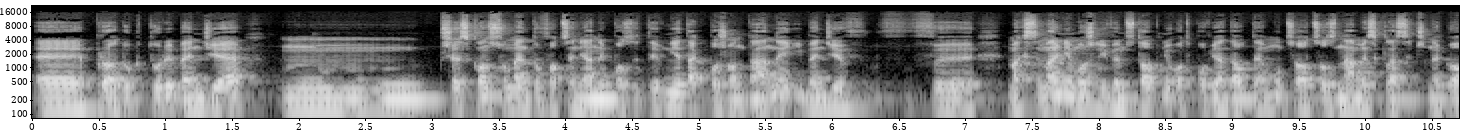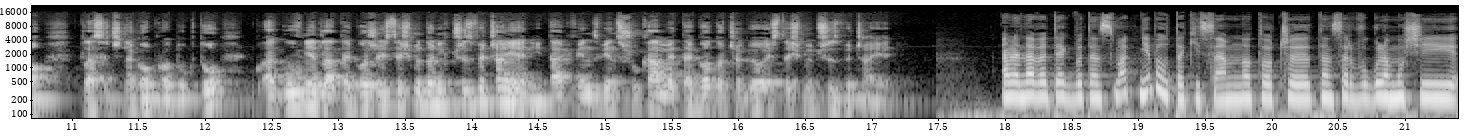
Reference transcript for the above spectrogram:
e, produkt, który będzie mm, przez konsumentów oceniany pozytywnie, tak pożądany i będzie w, w maksymalnie możliwym stopniu odpowiadał temu, co, co znamy z klasycznego, klasycznego produktu, a głównie dlatego, że jesteśmy do nich przyzwyczajeni, tak? Więc, więc szukamy tego, do czego jesteśmy przyzwyczajeni. Ale nawet jakby ten smak nie był taki sam, no to czy ten ser w ogóle musi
